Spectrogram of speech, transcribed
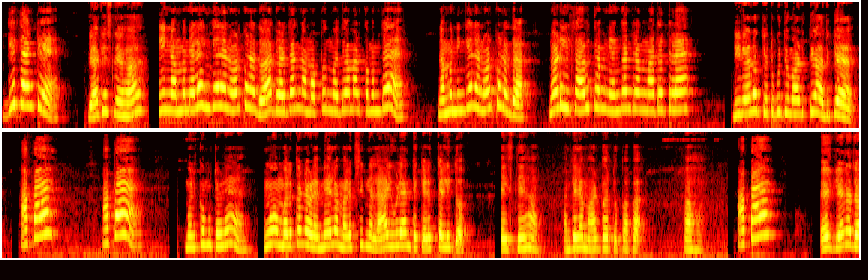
ಗೀತಾಂಟಿ. ಯಾಕೆ ಸ್ನೇಹ? ನೀನ್ ನಮ್ಮನ್ನೆಲ್ಲ ಹಿಂಗೇನ ನೋಡ್ಕೊಳ್ಳೋದು? ದೊಡ್ಡದಾಗ ನಮ್ಮ ಅಪ್ಪನ ಮದುವೆ ಮಾಡ್ಕೊಂಬಂದೆ ನಮ್ಮನ್ನ ಹಿಂಗೇನ ನೋಡ್ಕೊಳ್ಳೋದು? ನೋಡಿ ಈ ಸಾವಿತ್ರಮ್ಮನ ಹೆಂಗಂದ್ರೆ ಹಂಗ್ ಮಾತಾಡ್ತಾಳೆ? ನೀನೇನೋ ಕೆಟ್ಟ ಬುದ್ಧಿ ಮಾಡ್ತೀಯ ಅದಕ್ಕೆ? ಅಪ್ಪ? ಅಪ್ಪ? ಮಲ್ಕೊಂಬಿಟ್ಟವಳೆ? ಹ್ಞೂ ಮಲ್ಕೊಂಡವಳೆ. ಮೇಲೆ ಮಲಗಿಸಿದ್ನಲ್ಲ ಇವಳೆ ಅಂತ ಕೆಳಗೆ ತಳ್ಳಿದ್ದು. ಏ ಸ್ನೇಹ ಹಂಗೆಲ್ಲ ಮಾಡಬಾರ್ದು ಪಾಪ. ಆಹಾ. ಅಪ್ಪ? ಏ ಏನದ?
